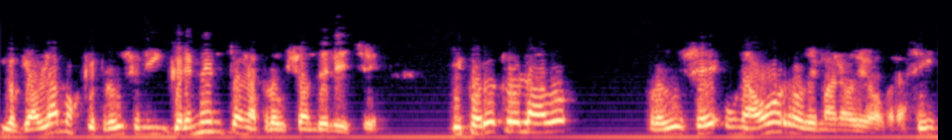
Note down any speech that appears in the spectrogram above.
lo que hablamos que produce un incremento en la producción de leche y por otro lado produce un ahorro de mano de obra, ¿sí?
